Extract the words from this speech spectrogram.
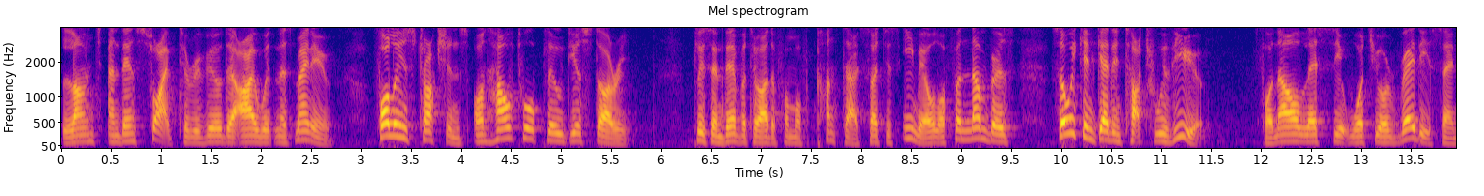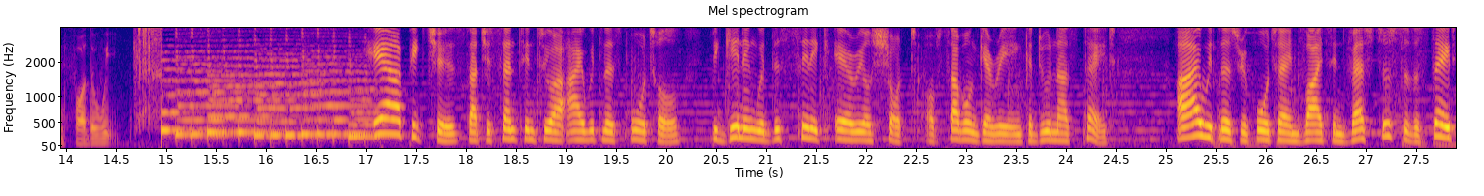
launch, and then swipe to reveal the Eyewitness menu. Follow instructions on how to upload your story. Please endeavor to add a form of contact such as email or phone numbers so we can get in touch with you. For now, let's see what you already sent for the week. Here are pictures that you sent into our Eyewitness portal beginning with this scenic aerial shot of Sabon Gari in Kaduna State. Eyewitness reporter invites investors to the state,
